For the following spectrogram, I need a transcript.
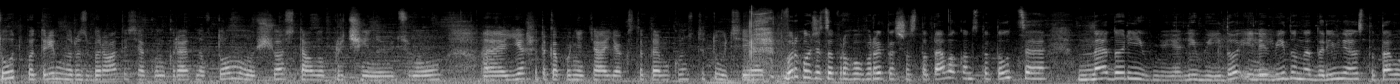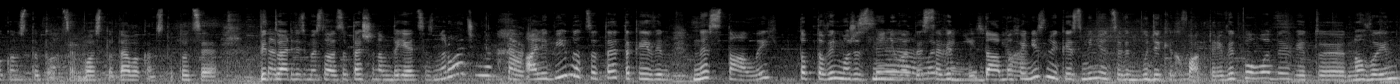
тут потрібно розбиратися конкретно в тому, що стало причиною цьому. Е, Є ще таке поняття, як статева конституція. Тепер хочеться проговорити, що статева конституція не дорівнює лібідо, і лібідо не дорівнює статева конституція, бо статева конституція підтвердить мої слова, це те, що нам дається з народження. Так. А лібідо це те такий він несталий, тобто він може змінюватися від механізм, да, механізм, який змінюється від будь-яких факторів: від погоди, від е, новин.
